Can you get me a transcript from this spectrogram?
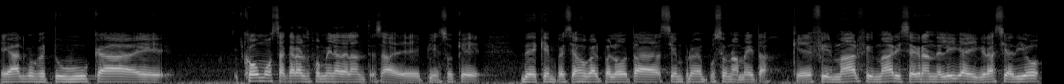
Es algo que tú buscas, eh, cómo sacar a tu familia adelante, ¿sabes? pienso que desde que empecé a jugar pelota siempre me puse una meta, que es firmar, firmar y ser grande liga y gracias a Dios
